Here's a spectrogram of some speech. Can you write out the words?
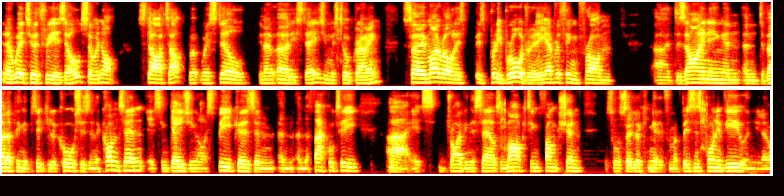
you know, we're two or three years old, so we're not startup, but we're still you know early stage and we're still growing. So my role is is pretty broad, really. Everything from uh, designing and, and developing the particular courses and the content. It's engaging our speakers and, and, and the faculty. Uh, it's driving the sales and marketing function. It's also looking at it from a business point of view, and you know,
